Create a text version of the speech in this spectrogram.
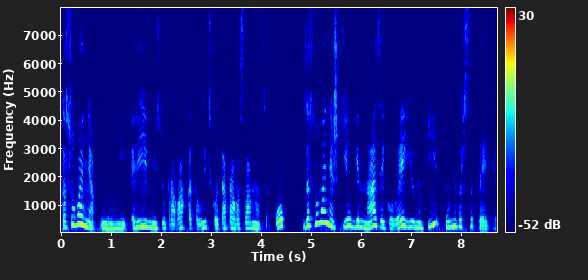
касування уній, рівність у правах католицької та православної церков, заснування шкіл, гімназій, колегіумів і університетів.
